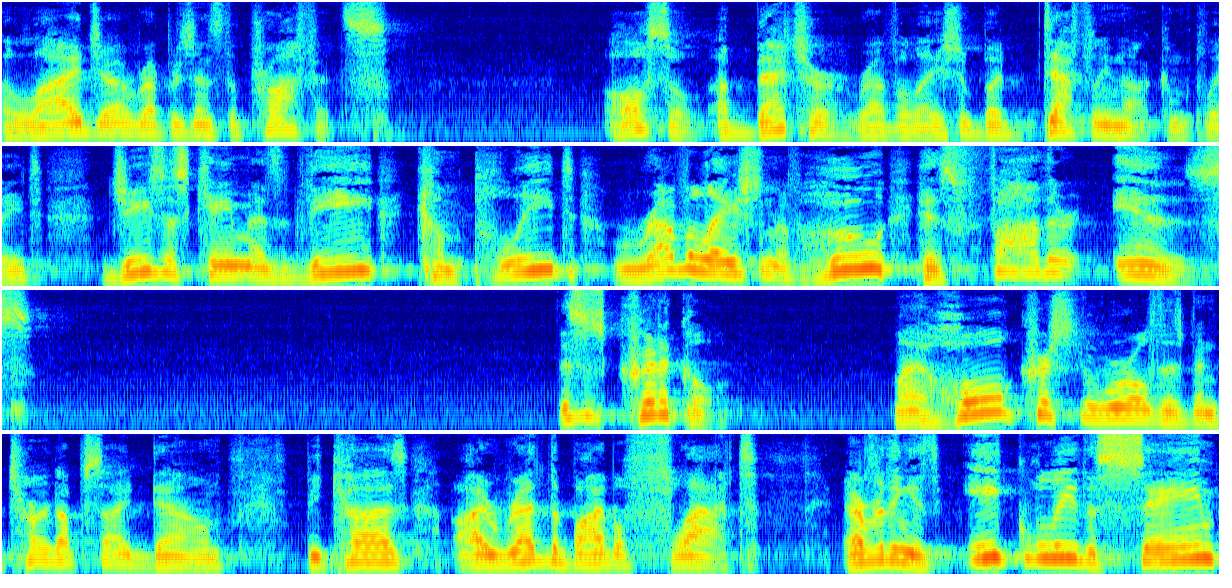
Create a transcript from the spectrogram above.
Elijah represents the prophets. Also, a better revelation, but definitely not complete. Jesus came as the complete revelation of who his Father is. This is critical. My whole Christian world has been turned upside down because I read the Bible flat. Everything is equally the same,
